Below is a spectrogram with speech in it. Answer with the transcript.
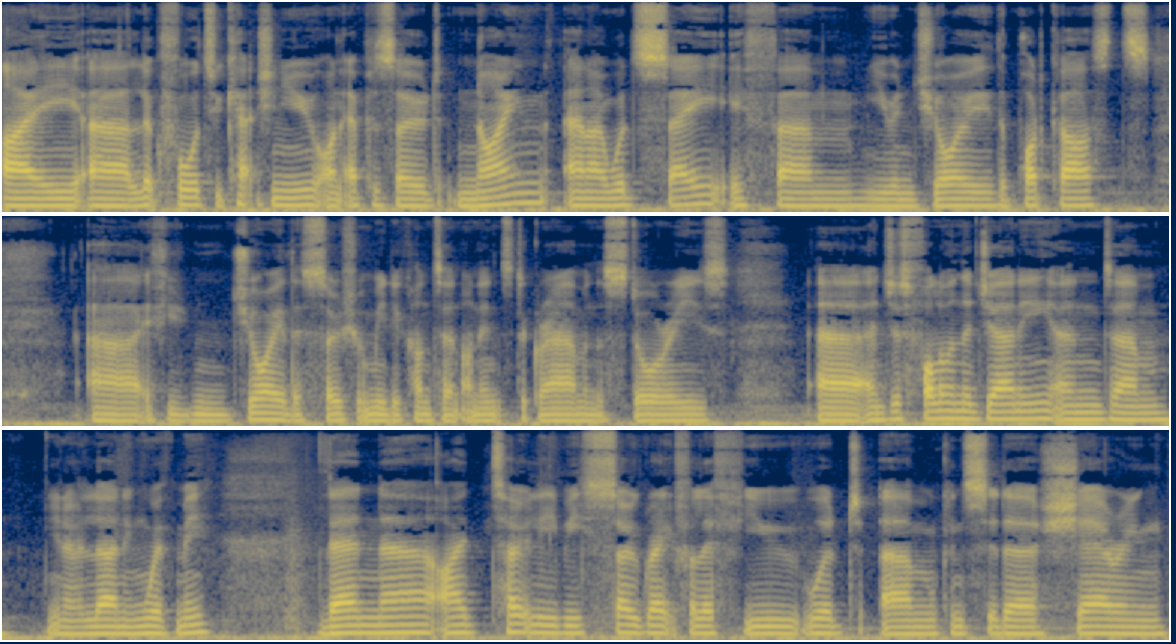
I uh, look forward to catching you on episode 9. And I would say if um, you enjoy the podcasts, uh, if you enjoy the social media content on Instagram and the stories, uh, and just following the journey and um, you know learning with me, then uh, I'd totally be so grateful if you would um, consider sharing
